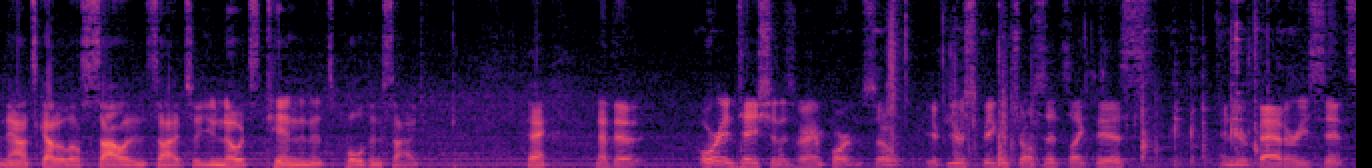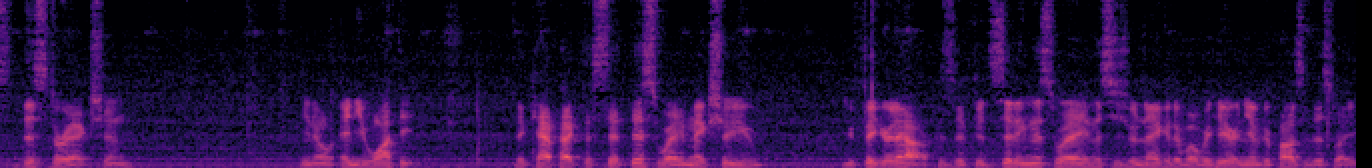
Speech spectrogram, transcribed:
now it's got a little solid inside, so you know it's tin and it's pulled inside. Okay. Now the orientation is very important. So if your speed control sits like this, and your battery sits this direction, you know, and you want the the cap pack to sit this way, make sure you you figure it out. Because if it's sitting this way and this is your negative over here, and you have your positive this way,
